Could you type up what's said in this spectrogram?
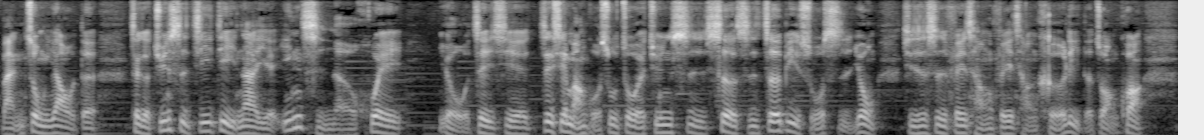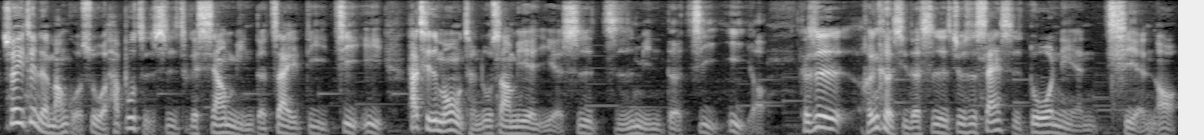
蛮重要的这个军事基地，那也因此呢会有这些这些芒果树作为军事设施遮蔽所使用，其实是非常非常合理的状况。所以这里的芒果树啊，它不只是这个乡民的在地记忆，它其实某种程度上面也是殖民的记忆哦。可是很可惜的是，就是三十多年前哦，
